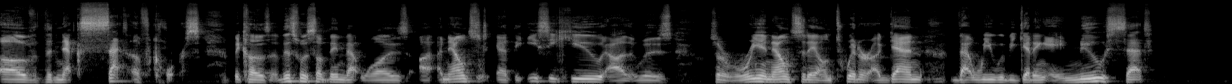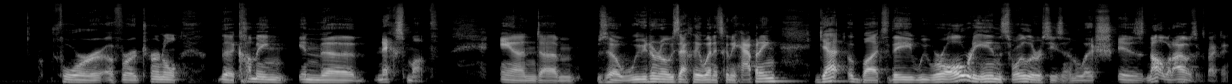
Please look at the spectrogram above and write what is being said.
of the next set, of course, because this was something that was uh, announced at the ECQ. Uh, it was sort of re-announced today on Twitter again that we would be getting a new set for uh, for Eternal the coming in the next month. And um, so we don't know exactly when it's going to be happening yet, but they we were already in spoiler season, which is not what I was expecting.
